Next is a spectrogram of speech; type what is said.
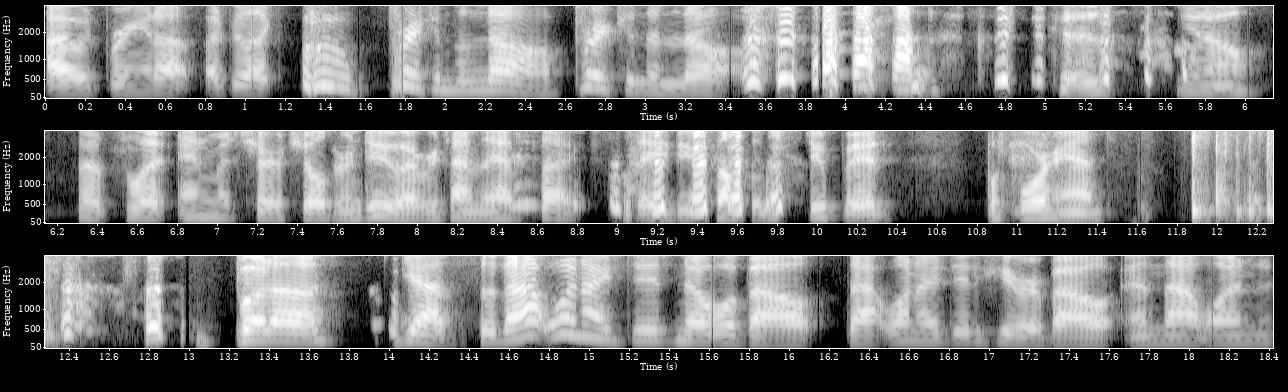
I would bring it up. I'd be like, "Ooh, breaking the law, breaking the law," because you know that's what immature children do every time they have sex. They do something stupid beforehand. But uh yeah, so that one I did know about. That one I did hear about and that one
